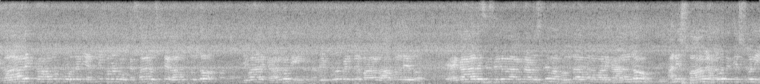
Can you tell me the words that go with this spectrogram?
ఇవాళ కాకపోదని అన్ని పనులు ఒకసారి వస్తే ఎలా ఉంటుందో ఇవాళ గణపతి ఎప్పుడు పెడితే మా లాభం లేదు. ఏకాదశి శనివారం నడిస్తే మా బృందావనం వారికి ఆనందం అని స్వామి అనుమతి తీసుకుని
